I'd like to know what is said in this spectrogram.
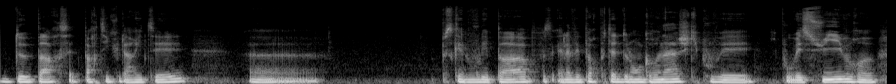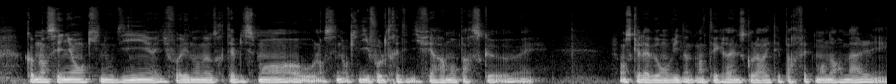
de par cette particularité. euh, parce qu'elle voulait pas. qu'elle avait peur peut-être de l'engrenage qui pouvait, pouvait suivre, comme l'enseignant qui nous dit euh, il faut aller dans notre établissement, ou l'enseignant qui dit il faut le traiter différemment parce que. je pense qu'elle avait envie d'intégrer une scolarité parfaitement normale. Et...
